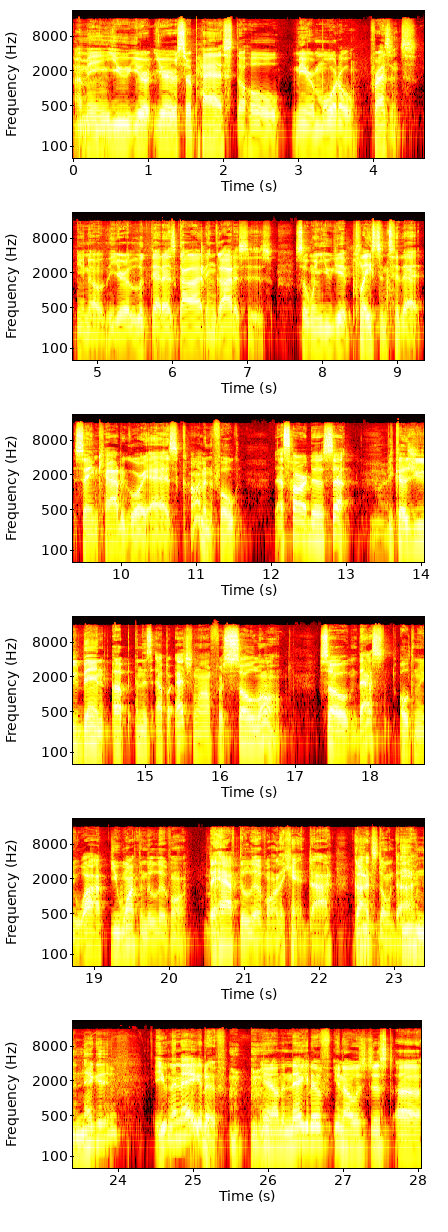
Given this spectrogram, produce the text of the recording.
I mean, you you're you're surpassed the whole mere mortal presence. You know, you're looked at as god and goddesses. So when you get placed into that same category as common folk, that's hard to accept because you've been up in this upper echelon for so long. So that's ultimately why you want them to live on. They have to live on. They can't die. Gods don't die Even the negative? even the negative. you know, the negative, you know, is just uh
